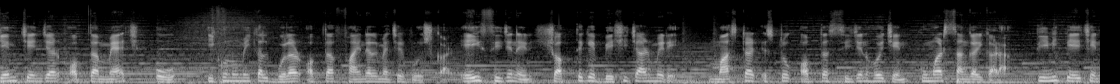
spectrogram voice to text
game changer of the match ও economical bowler of the final ম্যাচের পুরস্কার। এই সিজনের সবথেকে বেশি চার মেরে master stroke of the season হয়েছেন কুমার সাঙ্গারিকারা। তিনি পেয়েছেন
